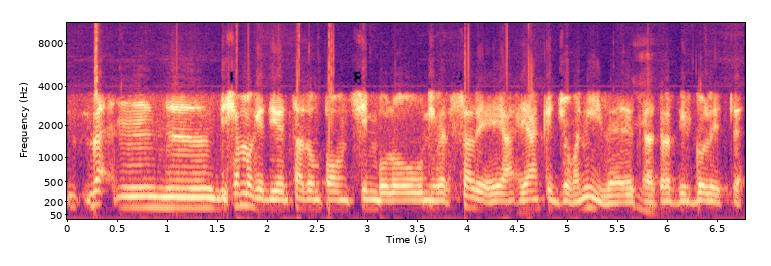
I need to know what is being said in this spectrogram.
Eh? Beh, mm, diciamo che è diventato un po' un simbolo universale e anche giovanile, tra, tra virgolette,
